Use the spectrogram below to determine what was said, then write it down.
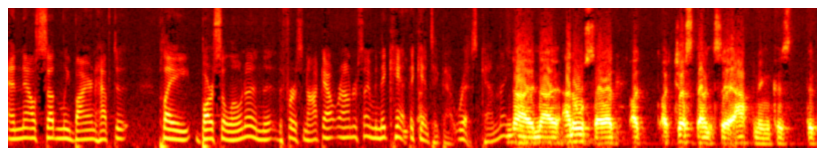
and now suddenly Bayern have to play Barcelona in the, the first knockout round or something? I mean, they can't they can't take that risk, can they? No, no, and also I, I, I just don't see it happening because the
